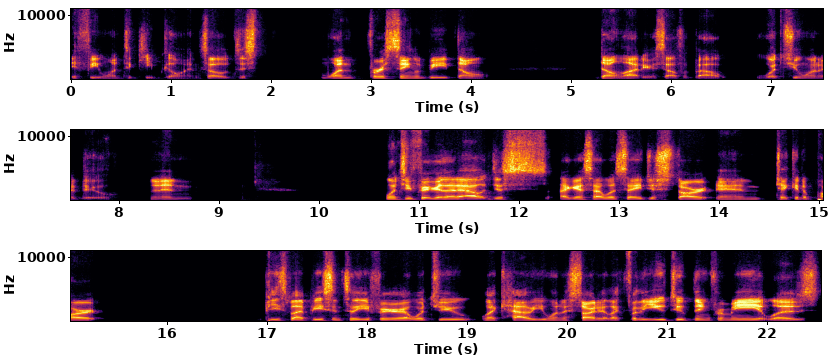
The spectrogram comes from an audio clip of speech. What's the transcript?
if you want to keep going. So just one first thing would be don't don't lie to yourself about what you want to do. And then once you figure that out, just I guess I would say just start and take it apart piece by piece until you figure out what you like how you want to start it. Like for the YouTube thing for me, it was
